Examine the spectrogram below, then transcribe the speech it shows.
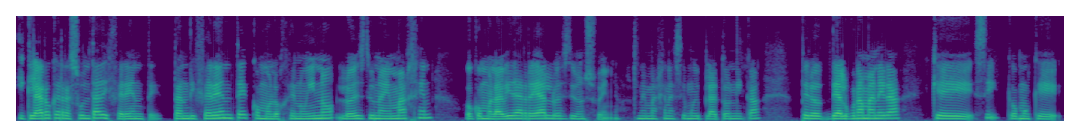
Y claro que resulta diferente, tan diferente como lo genuino lo es de una imagen o como la vida real lo es de un sueño. Una imagen así muy platónica, pero de alguna manera que sí, como que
